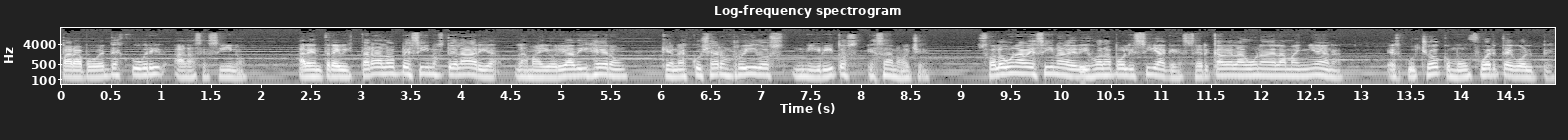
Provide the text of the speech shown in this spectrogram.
para poder descubrir al asesino. Al entrevistar a los vecinos del área, la mayoría dijeron que no escucharon ruidos ni gritos esa noche. Solo una vecina le dijo a la policía que cerca de la una de la mañana escuchó como un fuerte golpe.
